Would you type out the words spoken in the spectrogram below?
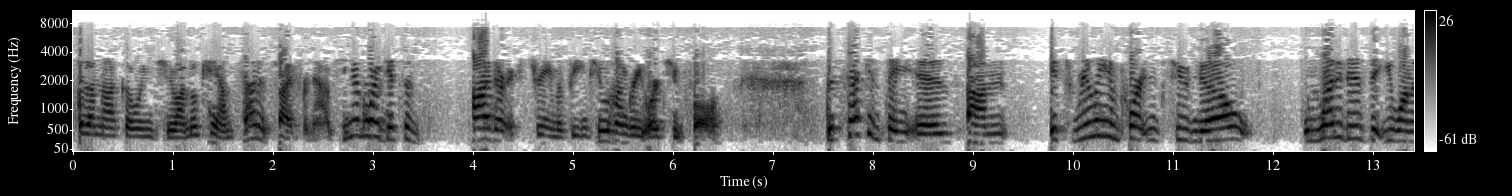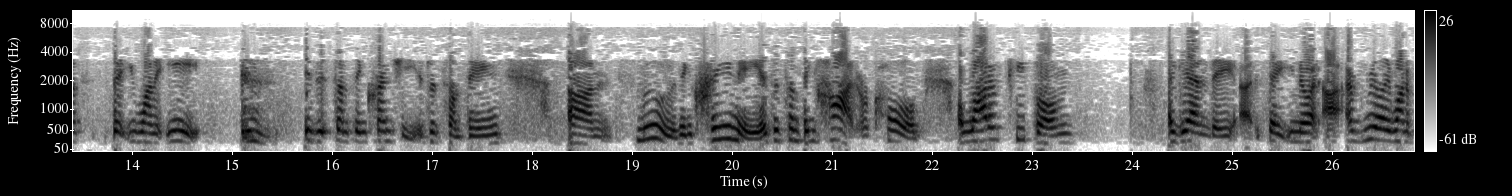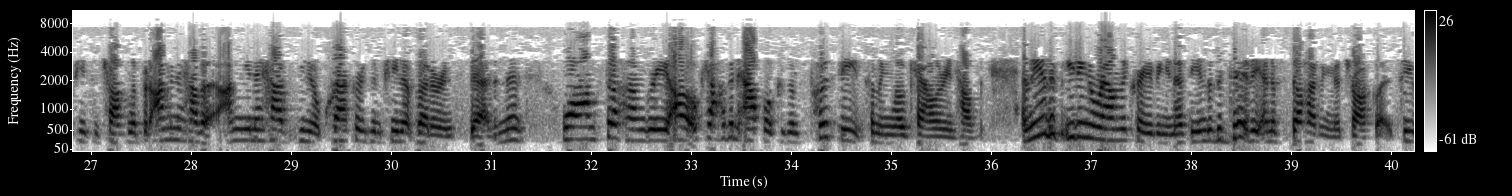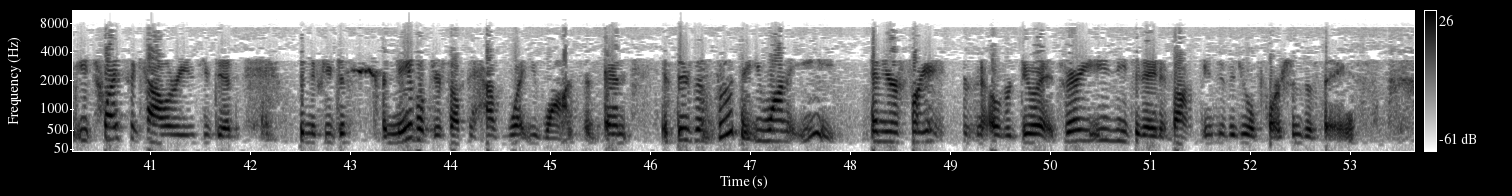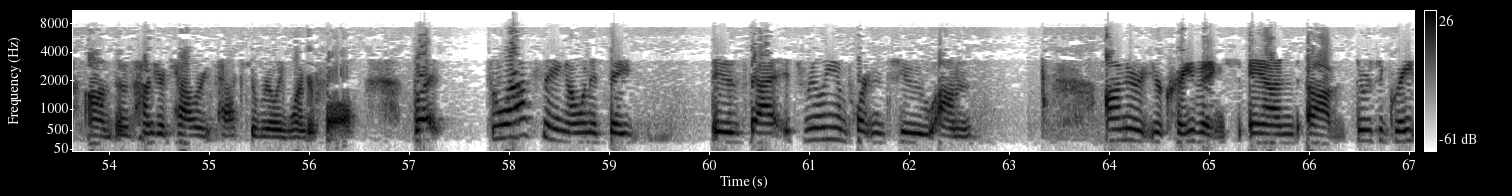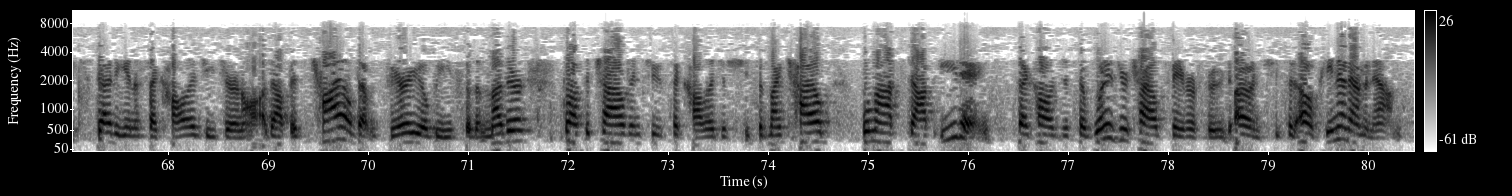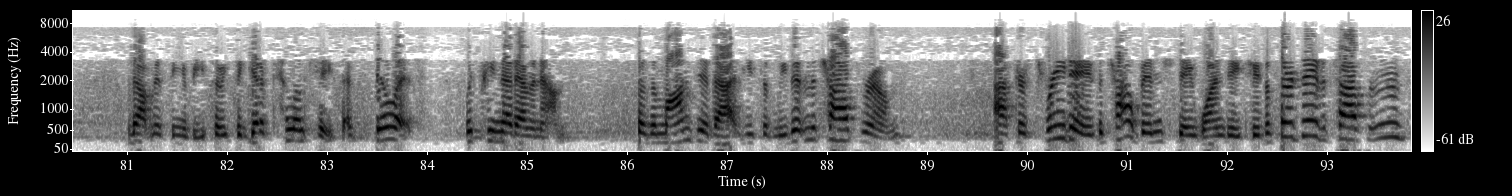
but I'm not going to. I'm okay. I'm satisfied for now. So you never want to get to either extreme of being too hungry or too full. The second thing is, um, it's really important to know what it is that you want to that you want to eat. is it something crunchy? Is it something um, smooth and creamy? Is it something hot or cold? A lot of people, again, they uh, say, you know what, I, I really want a piece of chocolate, but I'm going to have a, I'm going to have, you know, crackers and peanut butter instead. And then well, I'm still hungry. Oh, okay, I'll have an apple because I'm supposed to eat something low calorie and healthy. And they end up eating around the craving, and at the end of the day, they end up still having the chocolate. So you eat twice the calories you did than if you just enabled yourself to have what you want. And, and if there's a food that you want to eat, and you're afraid you're going to overdo it, it's very easy today to buy individual portions of things. Um, those 100 calorie packs are really wonderful. But the last thing I want to say is that it's really important to um, honor your cravings. And um, there was a great study in a psychology journal about this child that was very obese. So the mother brought the child into a psychologist. She said, "My child will not stop eating." Psychologist said, "What is your child's favorite food?" Oh, and she said, "Oh, peanut M&Ms." Without missing a beat. So he said, "Get a pillowcase and fill it with peanut M&Ms." So the mom did that. He said, "Leave it in the child's room." After three days, the child binged day one, day two. The third day, the child, mm,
